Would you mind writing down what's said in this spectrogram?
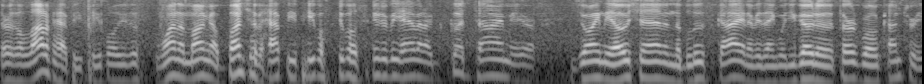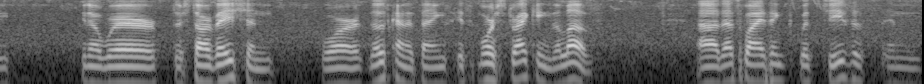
there's a lot of happy people. You're just one among a bunch of happy people. People seem to be having a good time here, enjoying the ocean and the blue sky and everything. When you go to a third world country, you know, where there's starvation or those kind of things, it's more striking, the love. Uh, that's why I think with Jesus in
